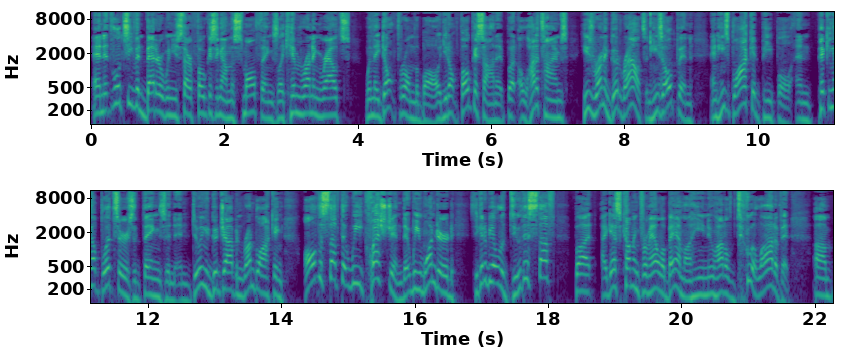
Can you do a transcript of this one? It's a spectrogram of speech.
And it looks even better when you start focusing on the small things like him running routes when they don't throw him the ball. You don't focus on it, but a lot of times he's running good routes and he's open and he's blocking people and picking up blitzers and things and, and doing a good job in run blocking. All the stuff that we questioned, that we wondered, is he going to be able to do this stuff? But I guess coming from Alabama, he knew how to do a lot of it. Um,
